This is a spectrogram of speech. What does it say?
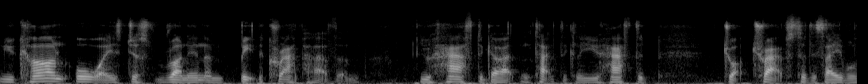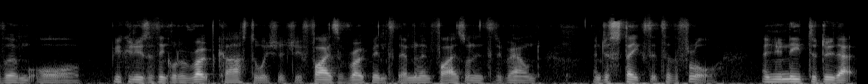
you can't always just run in and beat the crap out of them. You have to go at them tactically. You have to drop traps to disable them, or you can use a thing called a rope caster, which literally fires a rope into them and then fires one into the ground and just stakes it to the floor. And you need to do that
